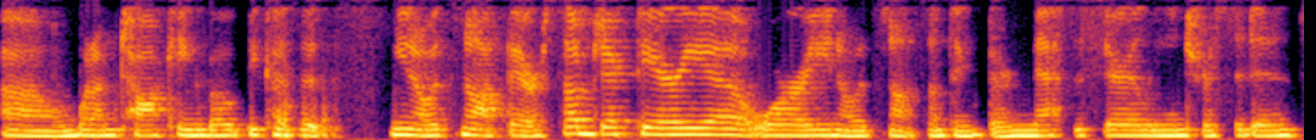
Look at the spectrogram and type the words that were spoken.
uh, what I'm talking about because it's, you know, it's not their subject area or, you know, it's not something they're necessarily interested in.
